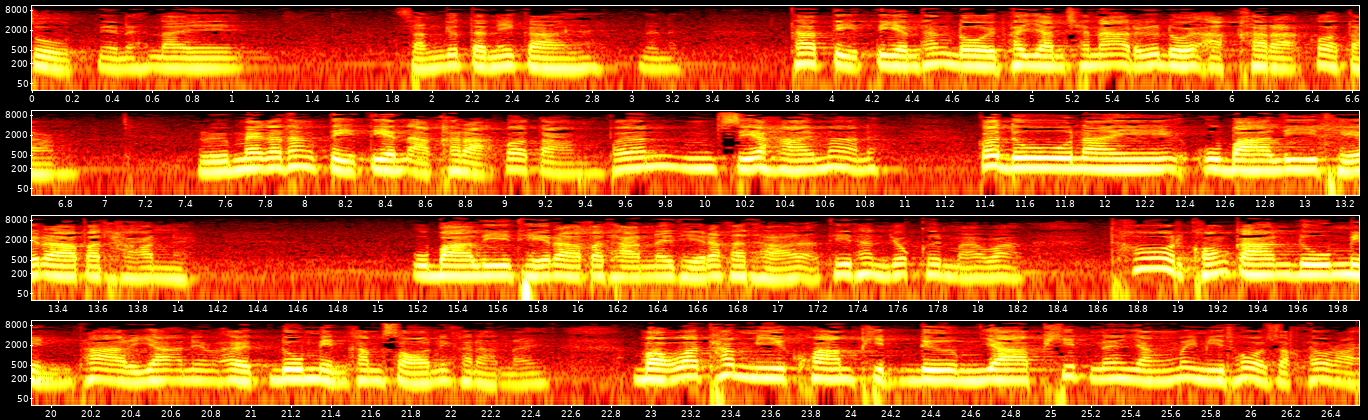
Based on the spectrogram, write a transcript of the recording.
สูตรเนี่ยนะในสังยุตตนิกายนั่นนะถ้าติเตียนทั้งโดยพยัญชนะ หรือโดยอักขระก็ตาม หรือแม้กระทั่งติเตียนอักขระก็ตาม เพราะฉะนั้นเสียหายมากนะก็ดูในอุบาลีเถราประธานเนี่ย อุบาลีเถราประธานในเถระคาถาที่ท่านยกขึ้นมาว่า โทษของการดูหมิ่นพระอริยะเนี่ยดูหมิ่นคำสอนนี่ขนาดไหน บอกว่าถ้ามีความผิดดื่มยาพิษนะยังไม่มีโทษสักเท่าไหร่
